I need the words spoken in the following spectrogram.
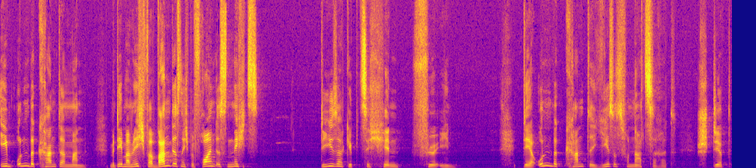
ihm unbekannter Mann, mit dem er nicht verwandt ist, nicht befreundet ist, nichts. Dieser gibt sich hin für ihn. Der unbekannte Jesus von Nazareth stirbt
